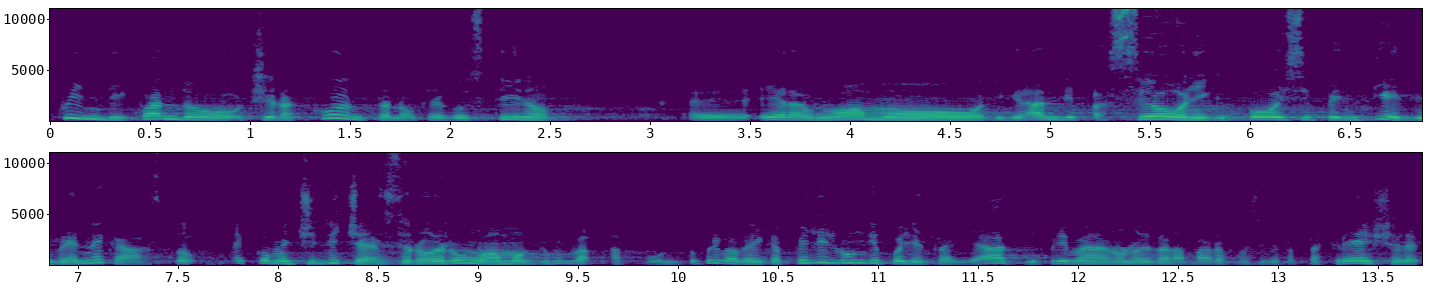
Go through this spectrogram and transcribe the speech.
Quindi quando ci raccontano che Agostino eh, era un uomo di grandi passioni, che poi si pentì e divenne casto, è come ci dicessero, era un uomo che prima, appunto, prima aveva i capelli lunghi, poi li ha tagliati, prima non aveva la barba, poi si è fatta crescere.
